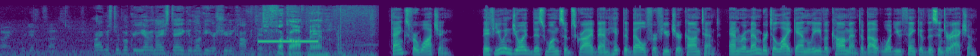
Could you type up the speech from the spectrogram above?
All right. We're getting started. All right, Mr. Booker, you have a nice day. Good luck at your shooting competition. Fuck off, man. Thanks for watching. If you enjoyed this one subscribe and hit the bell for future content and remember to like and leave a comment about what you think of this interaction.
